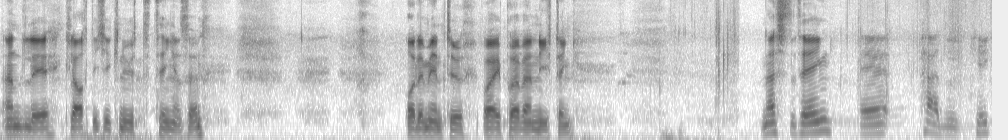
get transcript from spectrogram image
Endelig klarte ikke Knut tingen sin. Og det er min tur, og jeg prøver en ny ting. Neste ting er paddle kick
